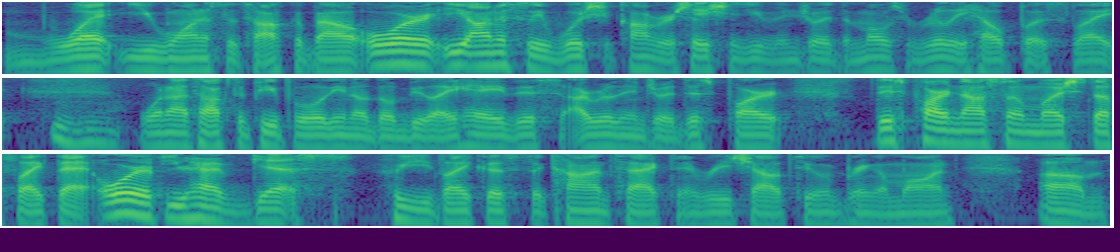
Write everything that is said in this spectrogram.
what you want us to talk about or honestly which conversations you've enjoyed the most really help us. Like mm-hmm. when i talk to people you know they'll be like hey this i really enjoyed this part. This part not so much stuff like that. Or if you have guests who you'd like us to contact and reach out to and bring them on um,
